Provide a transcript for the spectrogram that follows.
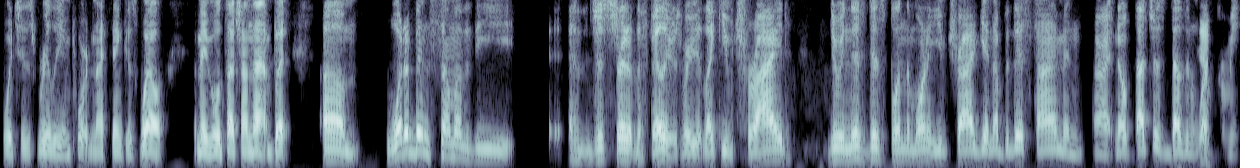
which is really important, I think, as well. And maybe we'll touch on that. But um, what have been some of the just straight up the failures where you like you've tried doing this discipline in the morning, you've tried getting up at this time, and all right, nope, that just doesn't yeah. work for me.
